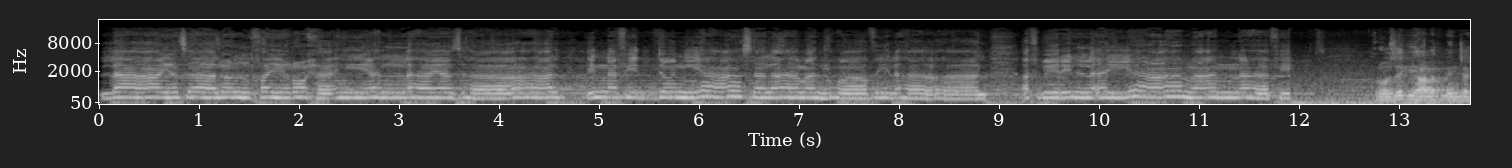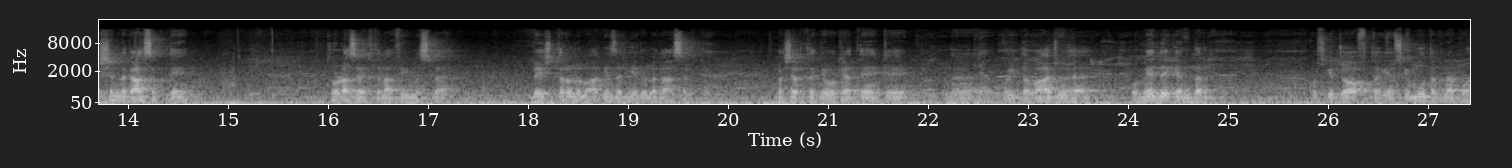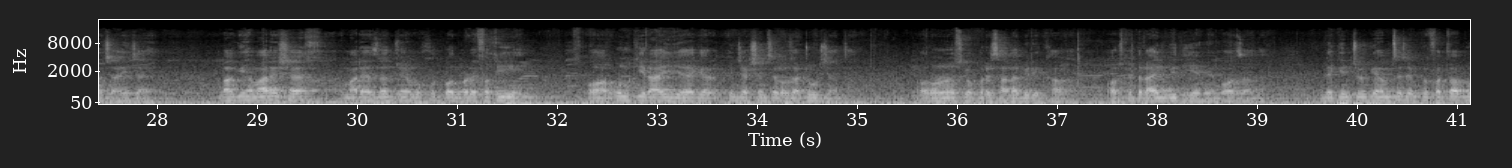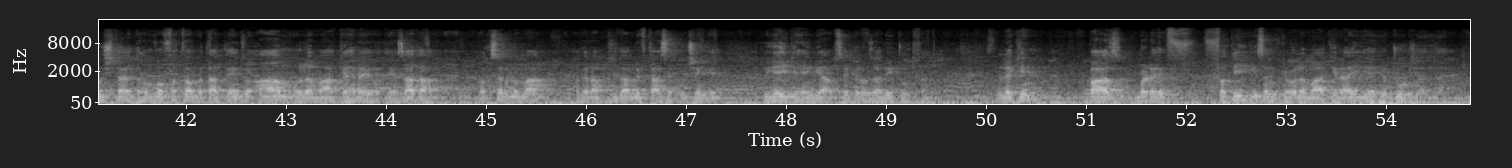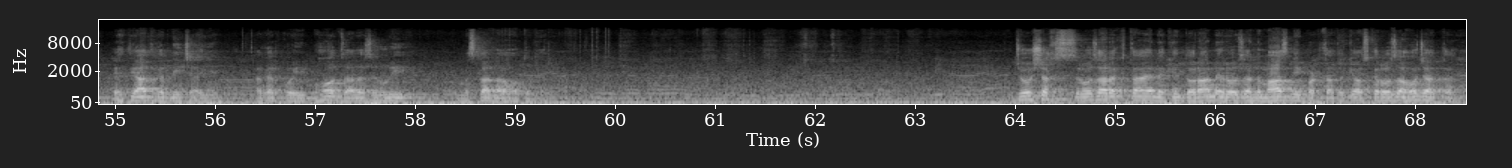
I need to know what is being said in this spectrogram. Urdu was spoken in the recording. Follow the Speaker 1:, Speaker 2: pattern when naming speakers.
Speaker 1: لا يزال الخير حيا لا يزال. إن في الدنيا سلاما وظلال. أخبر الأيام أنها في
Speaker 2: روزے کی حالت میں انجیکشن لگا سکتے ہیں. تھوڑا سا اختلافی مسئلہ ہے. بیشتر علماء کے ذریعے تو لگا سکتے ہیں. بشرطے کہ وہ کہتے ہیں کہ کوئی دوا جو ہے، وہ میدے کے اندر اس کے جوف تک یا اس کے منہ تک نہ پہنچائی جائے. باقی ہمارے شیخ ہمارے حضرت جو ہیں وہ خود بہت بڑے فقی ہیں اور ان کی رائے یہ ہے کہ انجیکشن سے روزہ ٹوٹ جاتا ہے اور انہوں نے اس کے اوپر رسالہ بھی لکھا ہوا اور اس میں دلائل بھی دیے ہوئے ہیں بہت زیادہ۔ لیکن چونکہ ہم سے جب کوئی فتویٰ پوچھتا ہے تو ہم وہ فتویٰ بتاتے ہیں جو عام علماء کہہ رہے ہوتے ہیں، زیادہ تو اکثر علماء اگر آپ جدار الفتاح سے پوچھیں گے تو یہی کہیں گے آپ سے کہ روزہ نہیں ٹوٹتا۔ لیکن بعض بڑے فقی قسم کے علماء کی رائے یہ ہے کہ ٹوٹ جاتا ہے، احتیاط کرنی چاہیے۔ اگر کوئی بہت زیادہ ضروری مسئلہ نہ ہو تو پھر۔ جو شخص روزہ رکھتا ہے لیکن دوران روزہ نماز نہیں پڑھتا تو کیا اس کا روزہ ہو جاتا ہے؟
